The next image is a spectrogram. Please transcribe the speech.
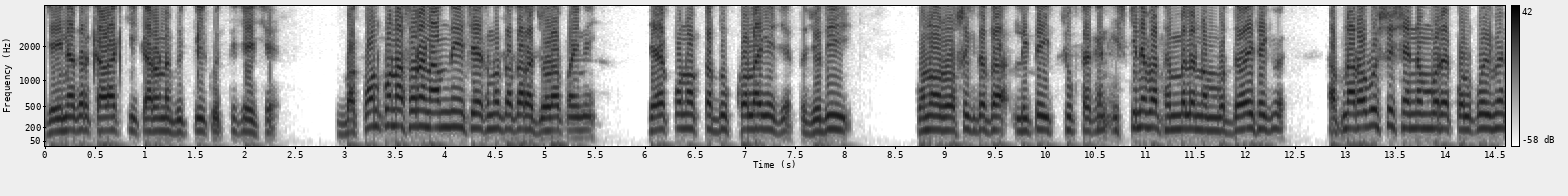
যে ইনাদের কাড়া কি কারণে বিক্রি করতে চাইছে বা কোন কোন আসরে নাম দিয়েছে এখনও তা তারা জোড়া পায়নি। হোক কোনো একটা দুঃখ লাগেছে তো যদি কোনো রসিক দাদা নিতে ইচ্ছুক থাকেন স্ক্রিনে বা থাম্বেলের নম্বর দেওয়াই থাকবে। আপনারা অবশ্যই সেই নম্বরে কল করবেন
